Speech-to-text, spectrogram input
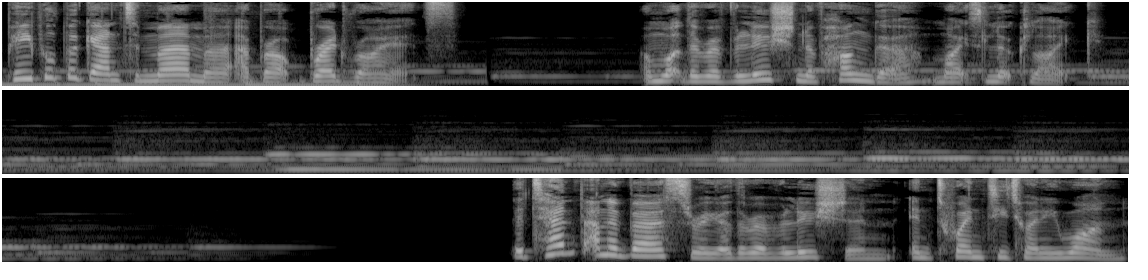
People began to murmur about bread riots, and what the revolution of hunger might look like. The 10th anniversary of the revolution in 2021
